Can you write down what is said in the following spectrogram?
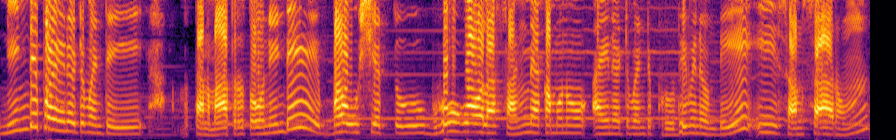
నిండిపోయినటువంటి తన్మాత్రతో నిండి భవిష్యత్తు భూగోళ సంజ్ఞకమును అయినటువంటి పృథివి నుండి ఈ సంసారం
